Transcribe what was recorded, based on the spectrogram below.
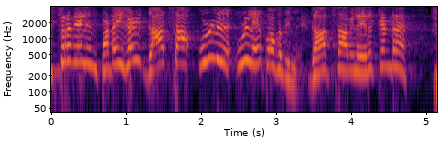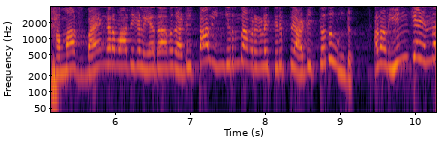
இஸ்ரவேலின் படைகள் காட்சா உள்ளே உள்ளே போகவில்லை. காட்சாவில் இருக்கின்ற ஹமாஸ் பயங்கரவாதிகள் ஏதாவது அடித்தால் இங்கிருந்து அவர்களை திருப்பி அடித்தது உண்டு. ஆனால் இங்கே என்ன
